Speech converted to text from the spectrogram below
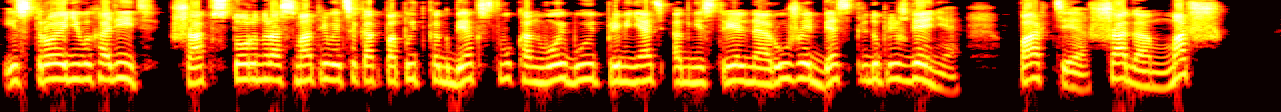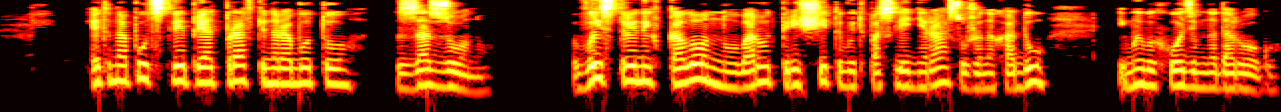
Из строя не выходить. Шаг в сторону рассматривается как попытка к бегству. Конвой будет применять огнестрельное оружие без предупреждения. Партия, шагом марш! Это напутствие при отправке на работу за зону. Выстроенных в колонну, у ворот пересчитывают в последний раз уже на ходу, и мы выходим на дорогу.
